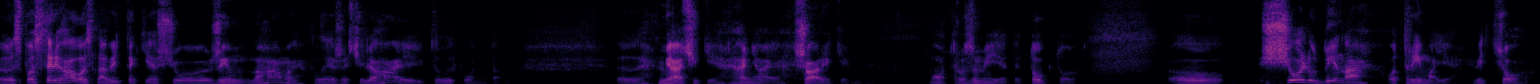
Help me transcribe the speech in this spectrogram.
Е, Спостерігалось навіть таке, що жим ногами лежачи, лягає і в телефоні там м'ячики ганяє, шарики. От, розумієте? Тобто, е, що людина отримає від цього?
